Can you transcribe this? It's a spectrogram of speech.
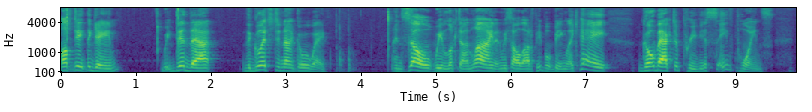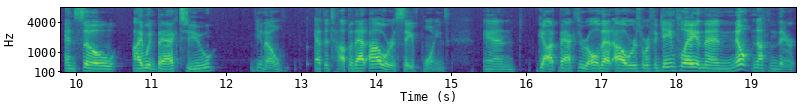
update the game. We did that. The glitch did not go away. And so we looked online and we saw a lot of people being like, hey, go back to previous save points. And so I went back to, you know, at the top of that hour's save points. point and got back through all that hour's worth of gameplay and then nope, nothing there.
